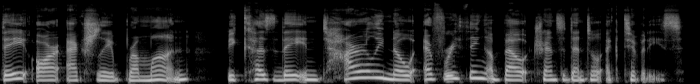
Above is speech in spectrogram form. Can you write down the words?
They are actually Brahman because they entirely know everything about transcendental activities.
